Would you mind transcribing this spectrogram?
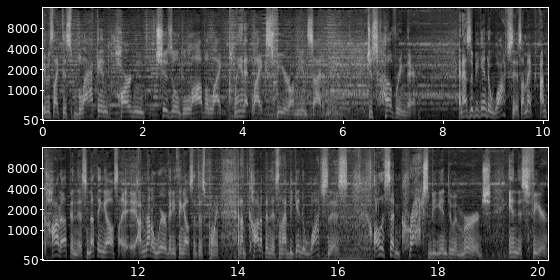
It was like this blackened, hardened, chiseled, lava like, planet like sphere on the inside of me, just hovering there. And as I begin to watch this, I'm, I'm caught up in this, nothing else. I, I'm not aware of anything else at this point. And I'm caught up in this, and I begin to watch this. All of a sudden, cracks begin to emerge in this sphere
